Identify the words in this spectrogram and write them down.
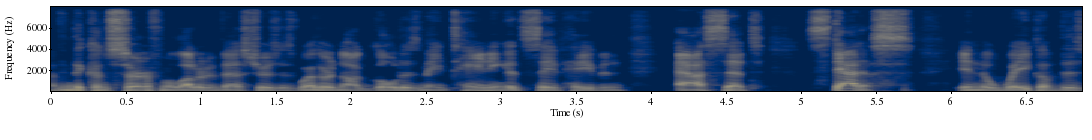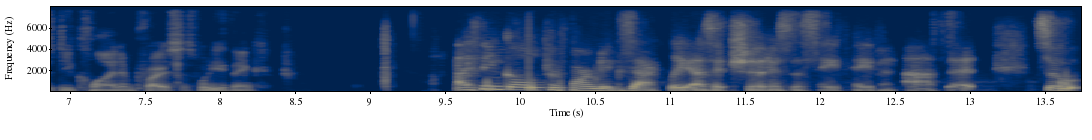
I think the concern from a lot of investors is whether or not gold is maintaining its safe haven asset status in the wake of this decline in prices. What do you think? I think gold performed exactly as it should as a safe haven asset. So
